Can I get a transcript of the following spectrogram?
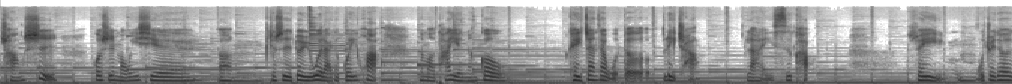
尝试，或是某一些，嗯，就是对于未来的规划，那么他也能够可以站在我的立场来思考。所以，嗯，我觉得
